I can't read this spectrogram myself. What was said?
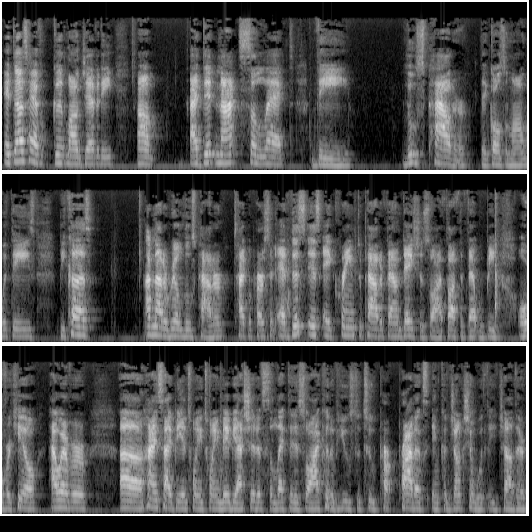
it does have good longevity. Um, I did not select the loose powder that goes along with these because I'm not a real loose powder type of person. And this is a cream to powder foundation. So I thought that that would be overkill. However, uh, hindsight being 2020, maybe I should have selected it so I could have used the two products in conjunction with each other.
